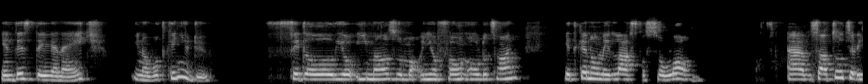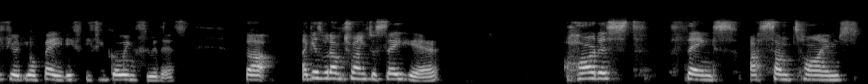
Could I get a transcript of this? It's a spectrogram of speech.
in this day and age, you know, what can you do? Fiddle your emails on your phone all the time? It can only last for so long. Um, so I totally feel your pain if, if you're going through this. But I guess what I'm trying to say here, hardest things are sometimes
